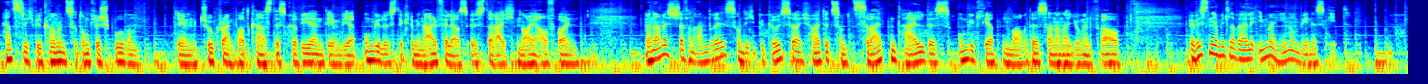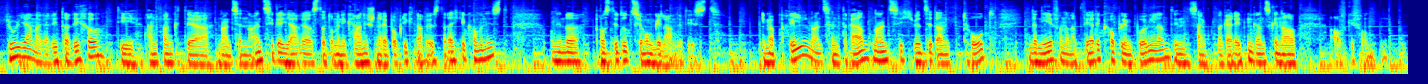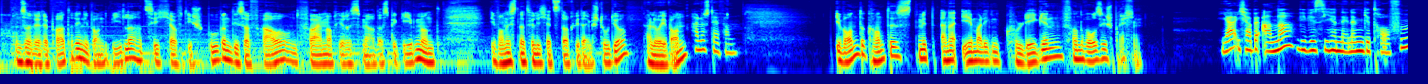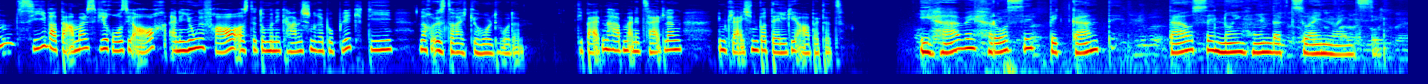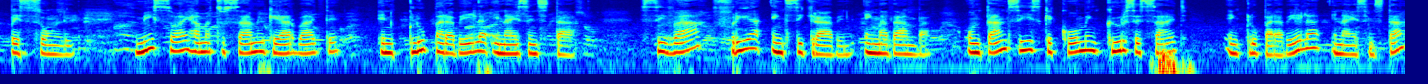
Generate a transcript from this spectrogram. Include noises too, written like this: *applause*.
Herzlich willkommen zu Dunkle Spuren, dem True Crime Podcast des Kurier, in dem wir ungelöste Kriminalfälle aus Österreich neu aufrollen. Mein Name ist Stefan Andres und ich begrüße euch heute zum zweiten Teil des ungeklärten Mordes an einer jungen Frau. Wir wissen ja mittlerweile immerhin, um wen es geht. Julia Margarita Richo, die Anfang der 1990er Jahre aus der Dominikanischen Republik nach Österreich gekommen ist und in der Prostitution gelandet ist. Im April 1993 wird sie dann tot in der Nähe von einer Pferdekoppel im Burgenland, in St. Margareten ganz genau, aufgefunden. Unsere Reporterin Yvonne Wiedler hat sich auf die Spuren dieser Frau und vor allem auch ihres Mörders begeben und Yvonne ist natürlich jetzt auch wieder im Studio. Hallo Yvonne. Hallo Stefan. Yvonne, du konntest mit einer ehemaligen Kollegin von Rosi sprechen. Ja, ich habe Anna, wie wir sie hier nennen, getroffen. Sie war damals, wie Rosi auch, eine junge Frau aus der Dominikanischen Republik, die nach Österreich geholt wurde. Die beiden haben eine Zeit lang im gleichen Bordell gearbeitet. Ich habe Rosi bekannte 1992 persönlich. Wir zwei haben zusammen gearbeitet im Club Parabella in Eisenstadt. Sie war früher in Sigraben, in Madamba, und dann sie ist gekommen kurze Zeit in Club Parabella in Eisenstadt.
